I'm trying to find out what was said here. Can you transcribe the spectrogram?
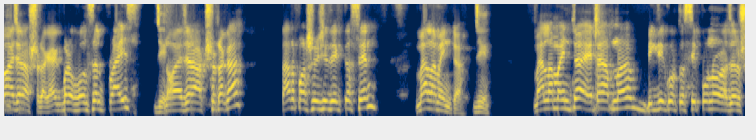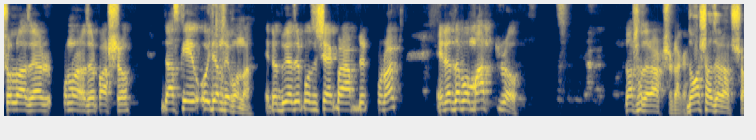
নয় হাজার আটশো টাকা। একবার হোলসেল প্রাইস জি। নয় হাজার আটশো টাকা। তার পাশাপাশি দেখতেছেন মেলামাইনটা। জি। মেলামাইনটা এটা আপনার বিক্রি করতেছি পনেরো হাজার ষোলো হাজার পনেরো হাজার পাঁচশো। আজকে ওই দাম দেবো না। এটা দুই হাজার পঁচিশে একবার আপডেট প্রোডাক্ট এটা দেবো মাত্র দশ হাজার আটশো টাকা। দশ হাজার আটশো।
